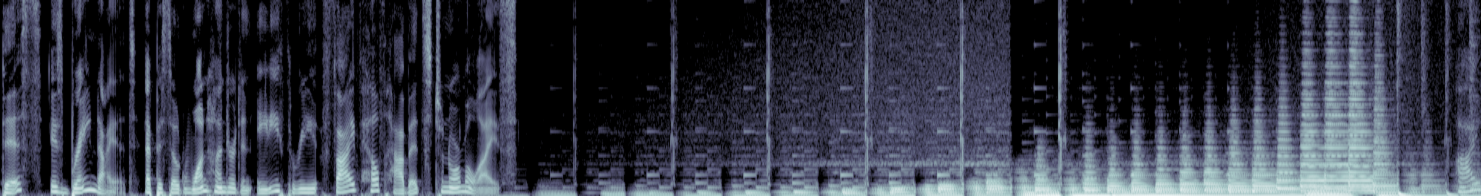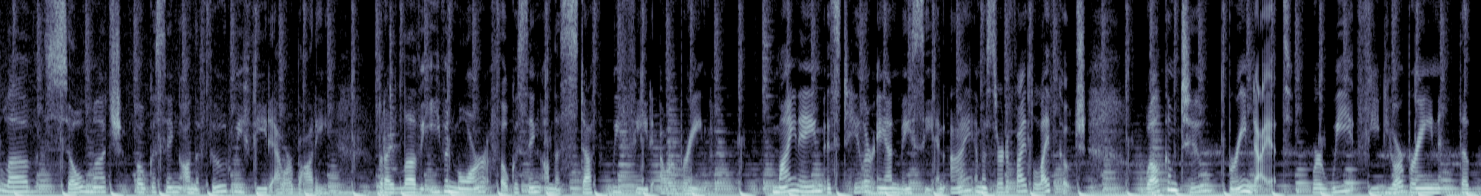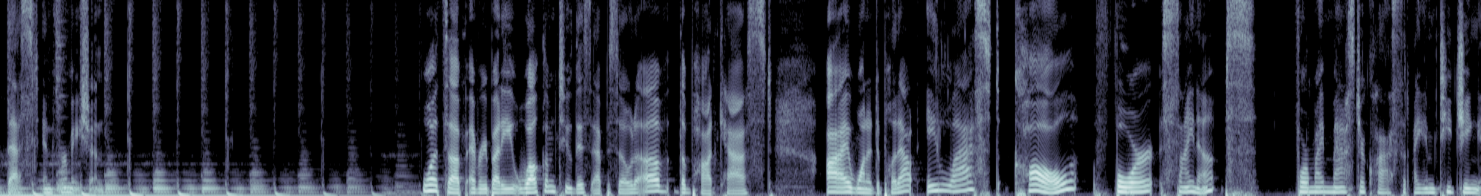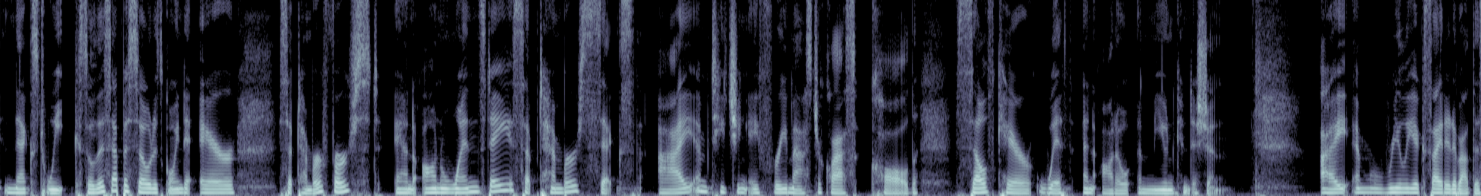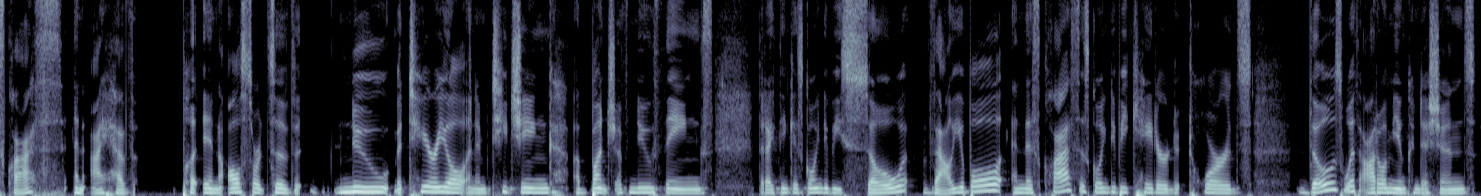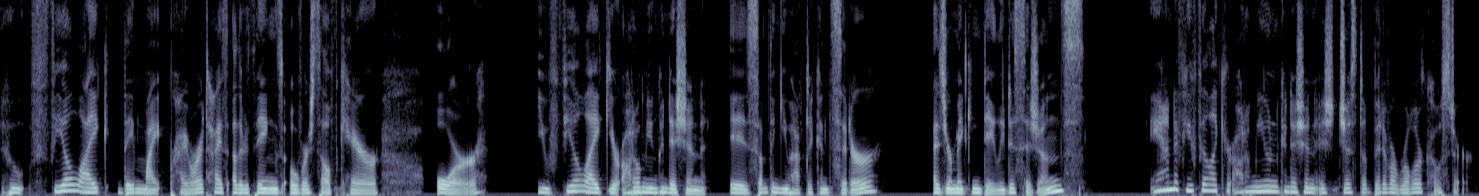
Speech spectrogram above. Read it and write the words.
This is Brain Diet, episode 183 Five Health Habits to Normalize. I love so much focusing on the food we feed our body, but I love even more focusing on the stuff we feed our brain. My name is Taylor Ann Macey, and I am a certified life coach. Welcome to Brain Diet, where we feed your brain the best information. What's up, everybody? Welcome to this episode of the podcast. I wanted to put out a last call for signups for my masterclass that I am teaching next week. So, this episode is going to air September 1st, and on Wednesday, September 6th, I am teaching a free masterclass called Self Care with an Autoimmune Condition. I am really excited about this class, and I have put in all sorts of new material and I'm teaching a bunch of new things that I think is going to be so valuable. And this class is going to be catered towards those with autoimmune conditions who feel like they might prioritize other things over self care, or you feel like your autoimmune condition is something you have to consider as you're making daily decisions, and if you feel like your autoimmune condition is just a bit of a roller coaster.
